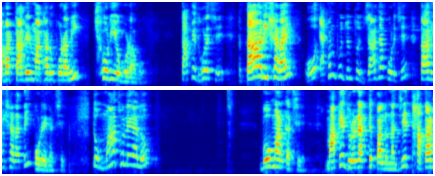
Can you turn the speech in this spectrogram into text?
আবার তাদের মাথার উপর আমি ছড়িয়ে ঘোরাবো। তাকে ধরেছে তার ইশারায় ও এখন পর্যন্ত যা যা করেছে, তার ইশারাতেই করে গেছে। তো মা চলে গেল বৌমার কাছে। মাকে ধরে রাখতে পারল না, যে থাকার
